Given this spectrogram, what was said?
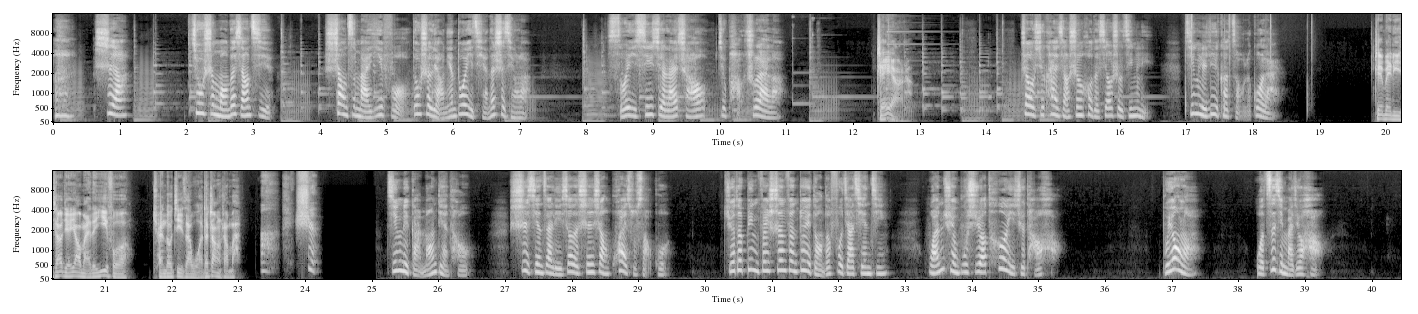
嗯，是啊，就是猛地想起，上次买衣服都是两年多以前的事情了，所以心血来潮就跑出来了。这样啊？赵旭看向身后的销售经理，经理立刻走了过来。这位李小姐要买的衣服，全都记在我的账上吧。啊，是。经理赶忙点头，视线在李潇的身上快速扫过，觉得并非身份对等的富家千金，完全不需要特意去讨好。不用了，我自己买就好。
